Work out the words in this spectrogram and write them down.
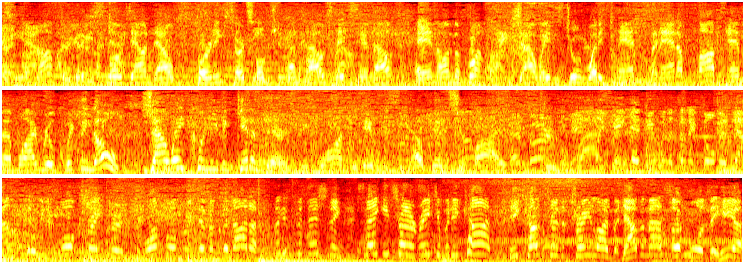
going down. Enough. They're going to be slowed down now. Burning starts focusing on how takes him out and on the front line. Zhao Wei is doing what he can. Banana pops MMY real quickly. No, Zhao Wei couldn't even get him there. And Juan was able to see help him survive. And Burn, easily when the Sonic Storm is down. He just walks straight through. 1437 Banana. Look at his positioning. Snakey's trying to reach him, but he can't. He comes through the tree line, but now the mouse mass circles are here.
